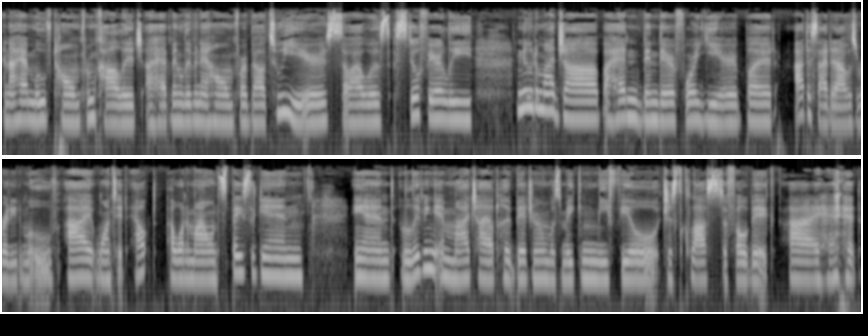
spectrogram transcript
and I had moved home from college. I had been living at home for about two years. So I was still fairly new to my job. I hadn't been there for a year, but I decided I was ready to move. I wanted out. I wanted my own space again. And living in my childhood bedroom was making me feel just claustrophobic. I had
